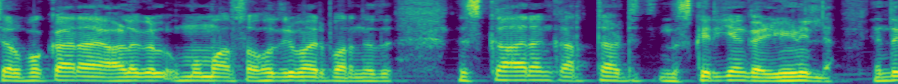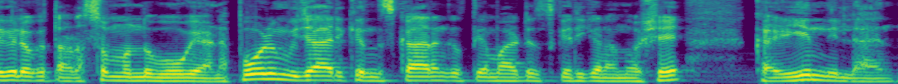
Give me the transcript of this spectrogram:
ചെറുപ്പക്കാരായ ആളുകൾ ഉമ്മമാർ സഹോദരിമാർ പറഞ്ഞത് നിസ്കാരം കറക്റ്റായിട്ട് നിസ്കരിക്കാൻ കഴിയണില്ല. എന്തെങ്കിലുമൊക്കെ തടസ്സം വന്നു പോവുകയാണ്. എപ്പോഴും വിചാരിക്കുക നിസ്കാരം കൃത്യമായിട്ട് നിസ്കരിക്കണം പക്ഷേ കഴിയുന്നില്ല എന്ന്.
